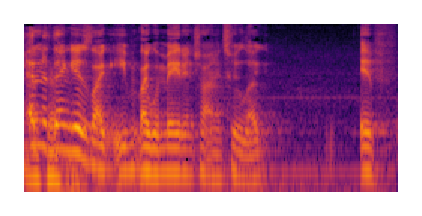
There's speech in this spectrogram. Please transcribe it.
And the thing is, like even like with Made in China too, like if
